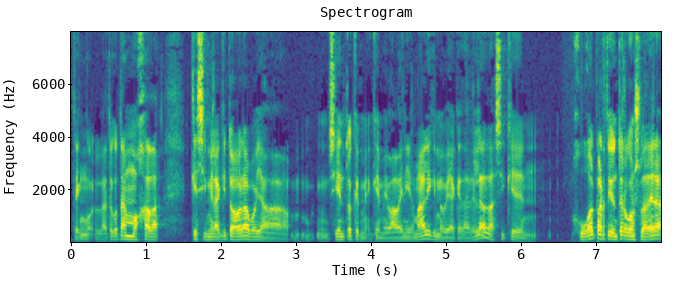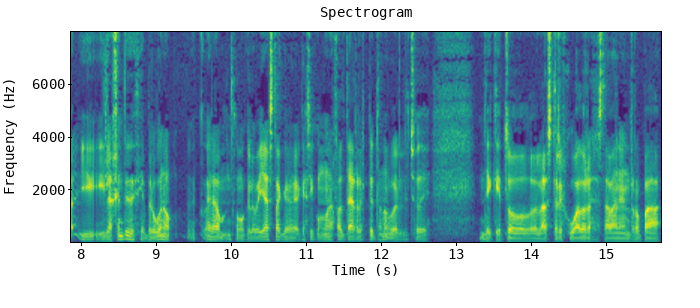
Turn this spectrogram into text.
tengo, la tengo tan mojada que si me la quito ahora voy a, siento que me, que me va a venir mal y que me voy a quedar helada. Así que jugó el partido entero con sudadera y, la gente decía, pero bueno, era como que lo veía hasta que, casi como una falta de respeto, ¿no? El hecho de, de que todas las tres jugadoras estaban en ropa,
